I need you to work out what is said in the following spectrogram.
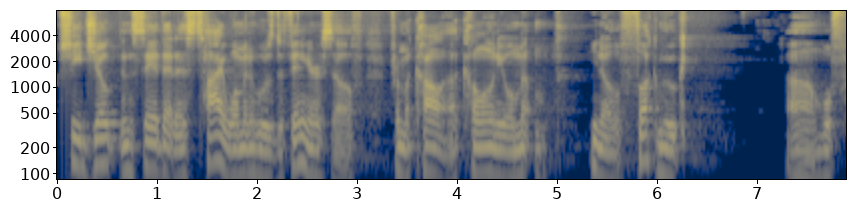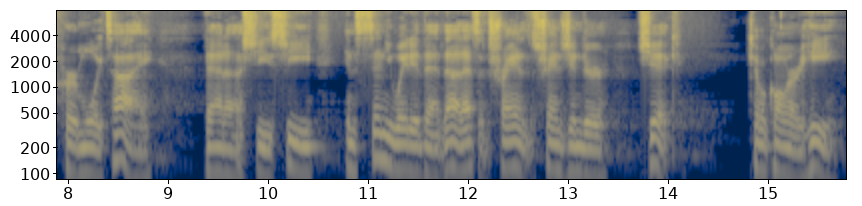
she joked and said that this Thai woman who was defending herself from a, col- a colonial, you know, fuck mook um, with her Muay Thai, that uh, she she insinuated that no, that's a trans transgender chick, kept her he,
